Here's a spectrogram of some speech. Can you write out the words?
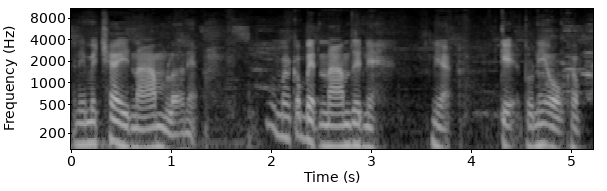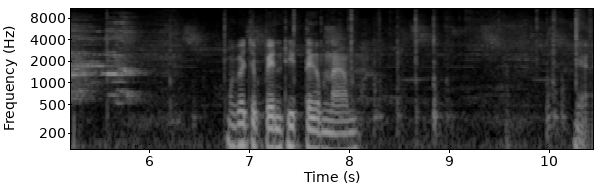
อันนี้ไม่ใช่น้ำเหรอเนี่ย มันก็เบ็ดน้ำด้วยเนี่ย เนี่ยแกะตัวนี้ออกครับ มันก็จะเป็นที่เติมน้ำเนี่ย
